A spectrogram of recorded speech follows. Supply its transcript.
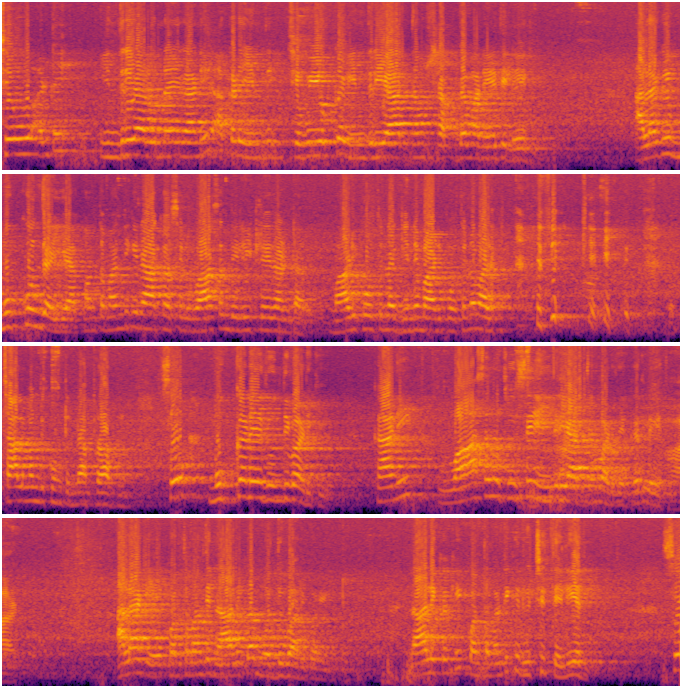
చెవు అంటే ఇంద్రియాలు ఉన్నాయి కానీ అక్కడ ఇంద్రి చెవి యొక్క ఇంద్రియార్థం శబ్దం అనేది లేదు. అలాగే ముక్కు ఉంది అయ్యా. కొంతమందికి నాకు అసలు వాసన తెలియట్లేదు అంటారు మాడిపోతున్న గిన్నె మాడిపోతున్నా వాళ్ళకి చాలామందికి ఉంటుంది ఆ ప్రాబ్లం. సో ముక్కు అనేది ఉంది వాడికి. కానీ వాసన చూసే ఇంద్రియార్థం వాడి దగ్గర లేదు. అలాగే కొంతమంది నాలుక మొద్దుబారిపోయి ఉంటుంది నాలుకకి కొంతమందికి రుచి తెలియదు. సో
